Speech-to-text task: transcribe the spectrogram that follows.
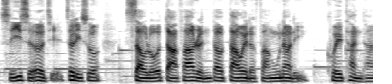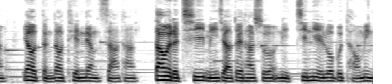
十一、十二节，这里说扫罗打发人到大卫的房屋那里。窥探他，要等到天亮杀他。大卫的妻米甲对他说：“你今夜若不逃命，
